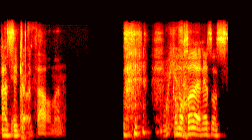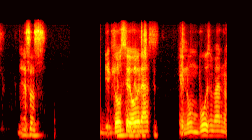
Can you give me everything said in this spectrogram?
Así, Bien cabrón. cansado, mano. Como joden esos, esos 12 horas en un bus, mano.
